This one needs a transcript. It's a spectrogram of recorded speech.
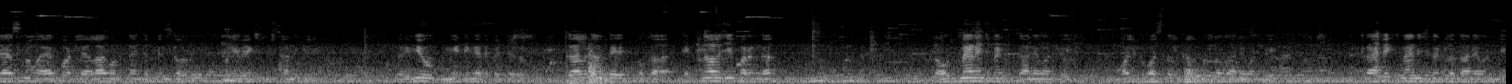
చేస్తున్నాం ఏర్పాట్లు ఎలా ఉంటున్నాయని చెప్పేసి వారు పర్యవేక్షించడానికి రివ్యూ మీటింగ్ అయితే పెట్టారు. రకాలుగా అంటే ఒక టెక్నాలజీ పరంగా క్రౌడ్ మేనేజ్మెంట్ కానివ్వండి మౌలిక వసతుల కల్పనలో కానివ్వండి ట్రాఫిక్ మేనేజ్మెంట్లో కానివ్వండి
